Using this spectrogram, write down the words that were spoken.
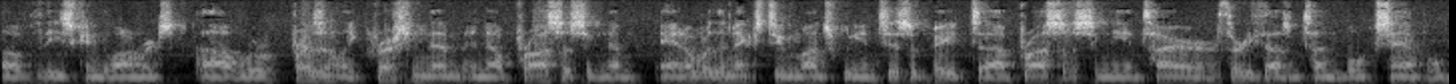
of these conglomerates. Uh, we're presently crushing them and now processing them. And over the next two months, we anticipate uh, processing the entire 30,000 ton bulk sample.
